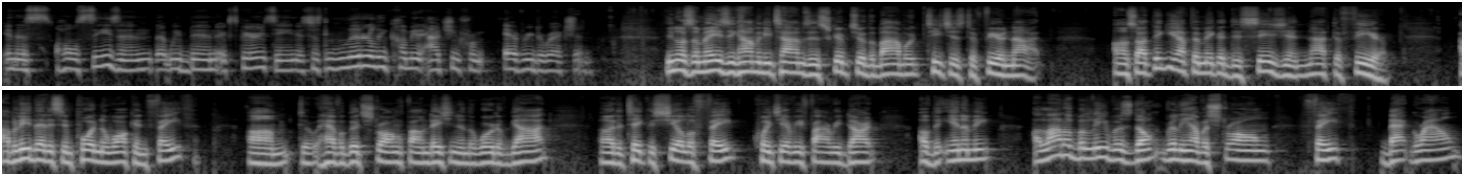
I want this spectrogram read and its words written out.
in this whole season that we've been experiencing. It's just literally coming at you from every direction. You know, it's amazing how many times in Scripture the Bible teaches to fear not. Um, so I think you have to make a decision not to fear. I believe that it's important to walk in faith, um, to have a good, strong foundation in the Word of God uh, to take the shield of faith, quench every fiery dart of the enemy. A lot of believers don't really have a strong faith background.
